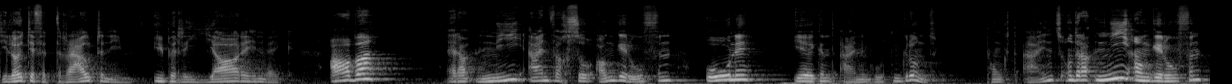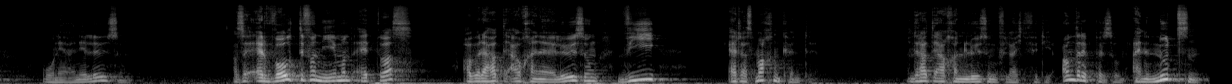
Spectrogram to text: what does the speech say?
Die Leute vertrauten ihm über Jahre hinweg. Aber er hat nie einfach so angerufen, ohne irgendeinen guten Grund. Punkt 1. Und er hat nie angerufen, ohne eine Lösung. Also er wollte von jemand etwas, aber er hatte auch eine Lösung, wie er das machen könnte. Und er hatte auch eine Lösung vielleicht für die andere Person, einen Nutzen.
